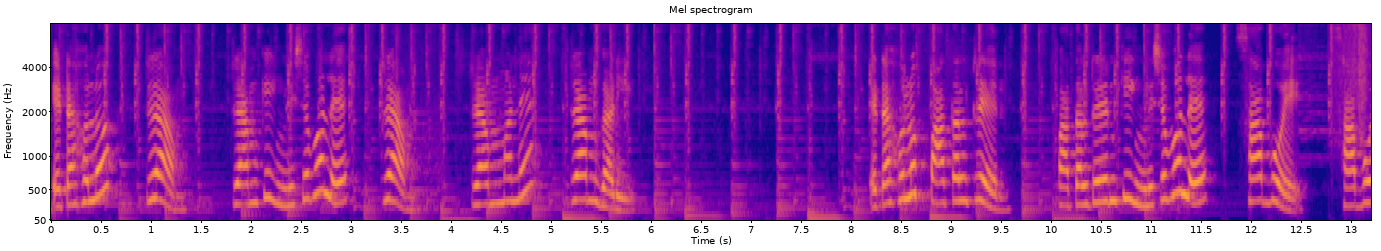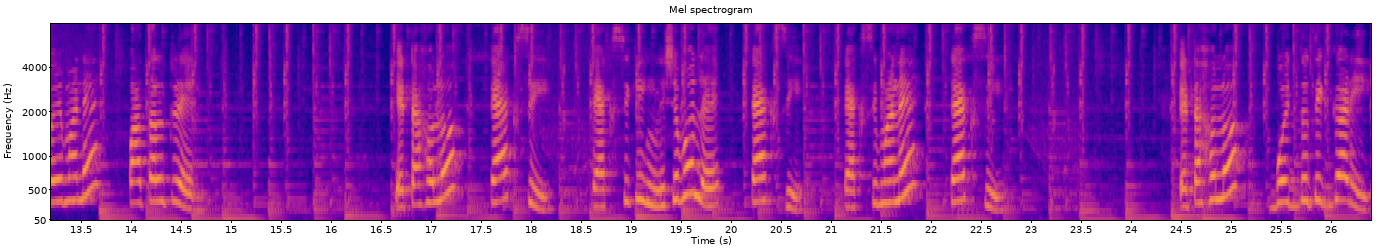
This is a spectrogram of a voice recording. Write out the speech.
এটা হলো ট্রাম। ট্রামকে ইংলিশে বলে? ট্রাম। ট্রাম মানে ট্রাম গাড়ি। এটা হলো পাতাল ট্রেন। পাতাল ট্রেনকে ইংলিশে বলে? সাবওয়ে। সাবওয়ে মানে পাতাল ট্রেন। এটা হলো ট্যাক্সি। ট্যাক্সিকে ইংলিশে বলে? ট্যাক্সি। ট্যাক্সি মানে ট্যাক্সি। এটা হলো বৈদ্যুতিক গাড়ি।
